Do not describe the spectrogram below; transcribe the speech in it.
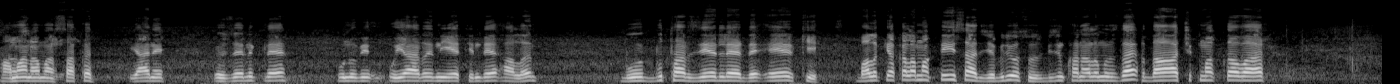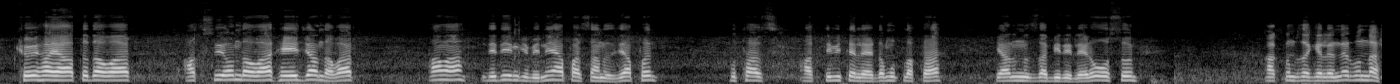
Aman Tavsiye aman ediyoruz. sakın. Yani özellikle bunu bir uyarı niyetinde alın. Bu bu tarz yerlerde eğer ki balık yakalamak değil sadece biliyorsunuz bizim kanalımızda dağa çıkmak da var. Köy hayatı da var. Aksiyon da var, heyecan da var. Ama dediğim gibi ne yaparsanız yapın bu tarz aktivitelerde mutlaka yanınızda birileri olsun. Aklımıza gelenler bunlar.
